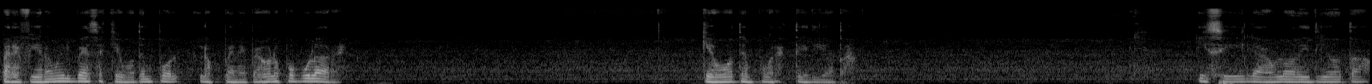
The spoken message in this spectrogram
Prefiero mil veces que voten por los PNP o los populares que voten por este idiota. Y si le hablo de idiota,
